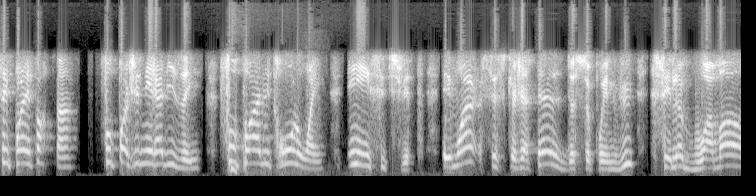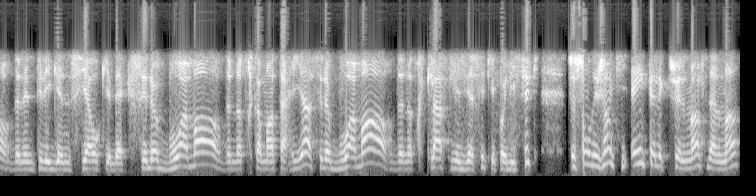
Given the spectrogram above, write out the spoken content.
c'est pas important, faut pas généraliser, faut pas aller trop loin, et ainsi de suite. Et moi, c'est ce que j'appelle, de ce point de vue, c'est le bois mort de l'intelligentsia au Québec. C'est le bois mort de notre commentariat, c'est le bois mort de notre classe médiatique et politique. Ce sont des gens qui, intellectuellement, finalement,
